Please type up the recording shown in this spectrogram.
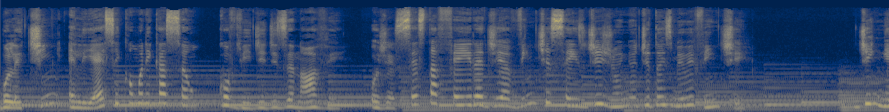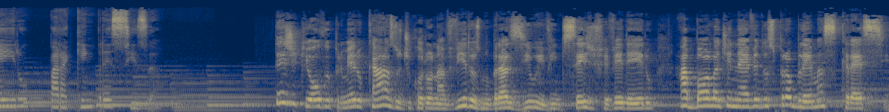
Boletim LS Comunicação Covid-19. Hoje é sexta-feira, dia 26 de junho de 2020. Dinheiro para quem precisa. Desde que houve o primeiro caso de coronavírus no Brasil em 26 de fevereiro, a bola de neve dos problemas cresce.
